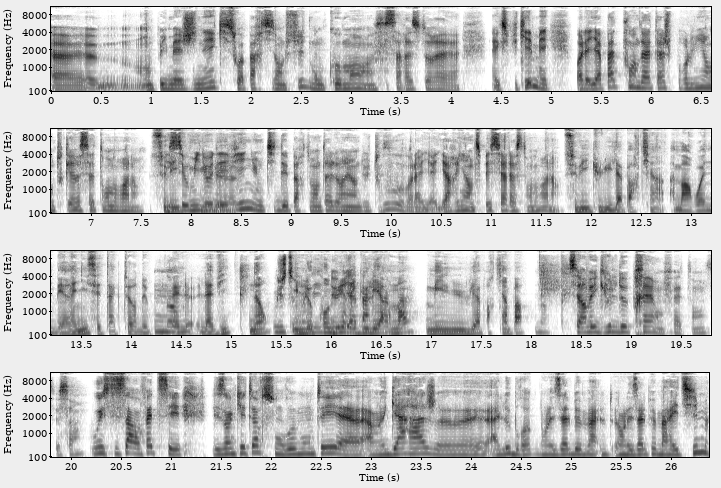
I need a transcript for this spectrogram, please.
on peut imaginer qu'il soit parti dans le sud. Bon, comment, ça resterait à expliquer. Mais voilà, il n'y a pas de point d'attache pour lui, en tout cas, à cet endroit-là. C'est au milieu des vignes, une petite départementale de rien du tout. voilà, il y, a rien de spécial à cet endroit-là. Ce véhicule, il appartient à Marwan Bereni, cet acteur de Plus belle la vie. Non, il le conduit régulièrement, mais il ne lui appartient pas. C'est un véhicule de prêt en fait, hein, c'est ça? Oui, c'est ça. En fait, c'est les enquêteurs sont remontés à, un garage euh, à Le Broc dans les Alpes Alpes-Maritimes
